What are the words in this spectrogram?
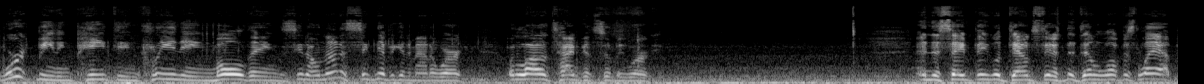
Work meaning painting, cleaning, moldings, you know, not a significant amount of work, but a lot of time consuming work. And the same thing with downstairs in the dental office lab.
